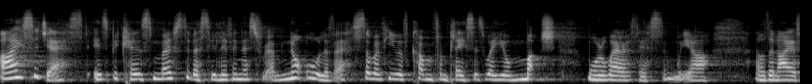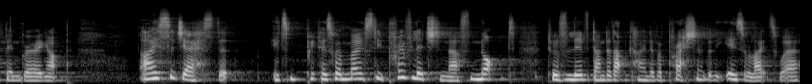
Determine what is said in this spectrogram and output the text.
I suggest it's because most of us who live in this room, not all of us, some of you have come from places where you're much more aware of this than we are, or than I have been growing up. I suggest that it's because we're mostly privileged enough not to have lived under that kind of oppression that the Israelites were,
